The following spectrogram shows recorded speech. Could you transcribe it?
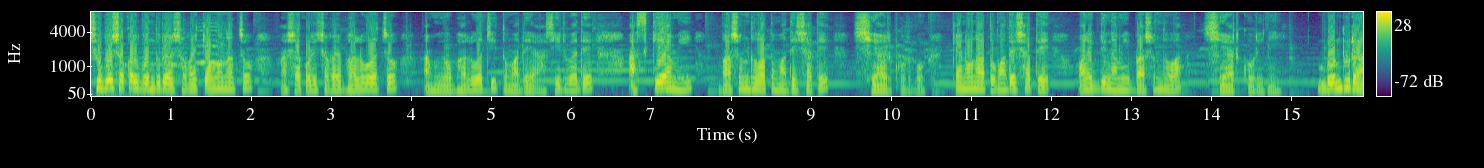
শুভ সকাল বন্ধুরা, সবাই কেমন আছো? আশা করি সবাই ভালো আছো, আমিও ভালো আছি তোমাদের আশীর্বাদে। আজকে আমি বাসন ধোয়া তোমাদের সাথে শেয়ার করব। কেননা তোমাদের সাথে অনেক দিন আমি বাসন ধোয়া শেয়ার করিনি। বন্ধুরা,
